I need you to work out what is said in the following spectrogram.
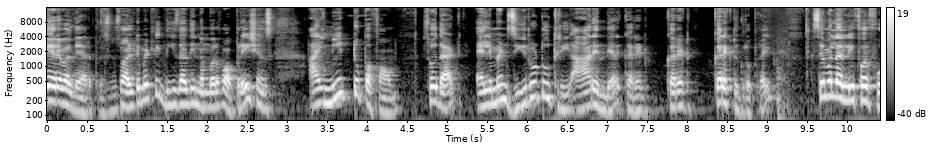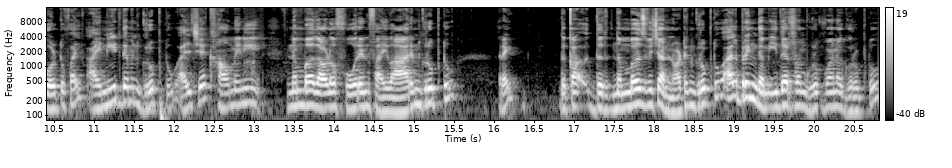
wherever they are present. So ultimately these are the number of operations I need to perform so that elements 0 to 3 are in their correct correct correct group right? Similarly for 4 to 5 i need them in group 2 i'll check how many numbers out of 4 and 5 are in group 2 right? The the numbers which are not in group 2 i'll bring them either from group 1 or group 2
